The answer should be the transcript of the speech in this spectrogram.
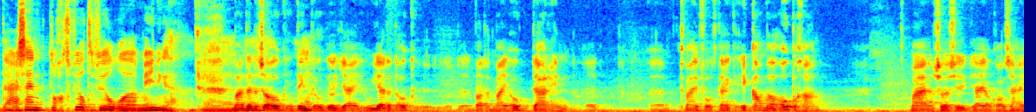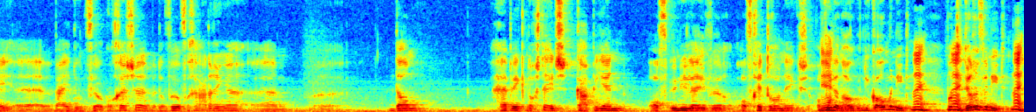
daar zijn toch veel te veel eh, meningen. Eh, maar dat is ook, ik denk ja. ook dat jij, hoe jij dat ook, eh, wat het mij ook daarin eh, eh, twijfelt. Kijk, ik kan wel open gaan. Maar zoals jij ook al zei, eh, wij doen veel congressen, we doen veel vergaderingen. ehm, eh, dan heb ik nog steeds KPN of Unilever of Getronics of Ja. wie dan ook, die komen niet. Nee, Want nee, die durven niet. nee.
